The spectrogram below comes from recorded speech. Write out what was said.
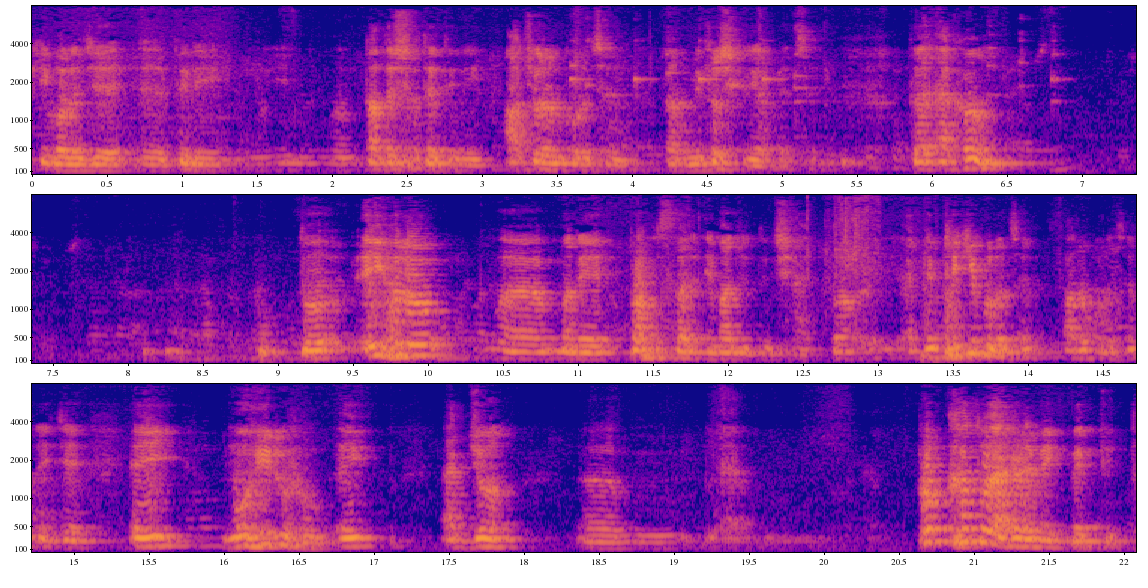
কি বলে যে তিনি, তাদের সাথে তিনি আচরণ করেছেন, তার মিথস্ক্রিয়া হয়েছে তো এখন, তো এই হলো মানে প্রফেসর ইমাজুদ্দিন সাহেব। তো আপনি ঠিকই বলেছেন আরও বলেছেন, এই যে, এই মহিরুহু এই একজন প্রখ্যাত একাডেমিক ব্যক্তিত্ব,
